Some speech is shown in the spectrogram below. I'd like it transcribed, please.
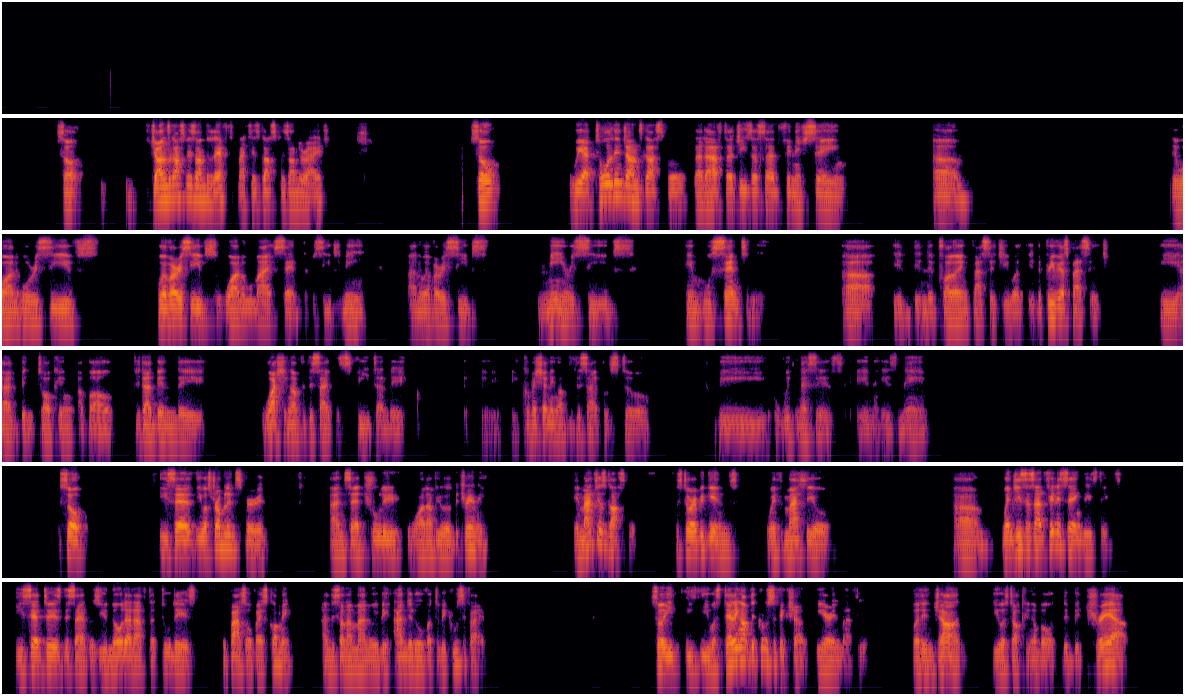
So John's gospel is on the left, Matthew's gospel is on the right. So we are told in John's gospel that after Jesus had finished saying, um, the one who receives, whoever receives one whom I send receives me, and whoever receives me receives him who sent me. Uh, in, in the following passage, he was in the previous passage, he had been talking about it had been the washing of the disciples' feet and the commissioning of the disciples to be witnesses in his name. So he said he was troubled in spirit and said, Truly, one of you will betray me. In Matthew's gospel, the story begins with Matthew um, when Jesus had finished saying these things, he said to his disciples, You know that after two days, the Passover is coming, and the Son of Man will be handed over to be crucified. So he, he, he was telling of the crucifixion here in Matthew, but in John, he was talking about the betrayal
